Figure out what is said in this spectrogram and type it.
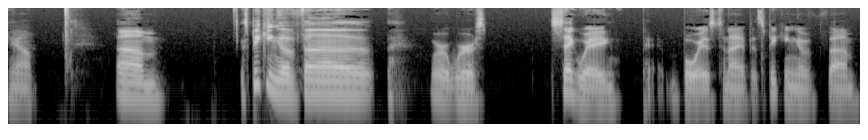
Yeah. Um, speaking of, uh, we're we're segue boys tonight, but speaking of um,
